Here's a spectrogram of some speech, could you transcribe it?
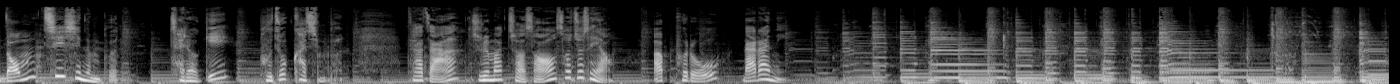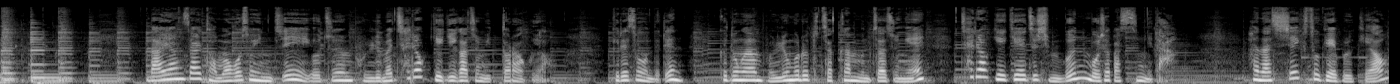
넘치시는 분, 체력이 부족하신 분. 자자, 줄 맞춰서 서주세요. 앞으로 나란히. 나이 한 살 더 먹어서인지 요즘 볼륨의 체력 얘기가 좀 있더라고요. 그래서 오늘은 그동안 볼륨으로 도착한 문자 중에 체력 얘기해주신 분 모셔봤습니다. 하나씩 소개해 볼게요.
